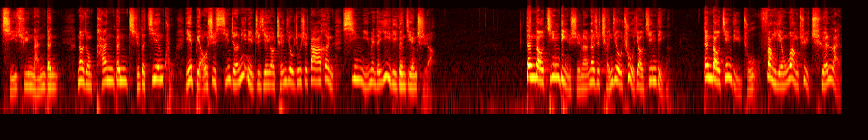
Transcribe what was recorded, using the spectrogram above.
崎岖难登，那种攀登时的艰苦，也表示行者念念之间要成就如是大恨，心里面的毅力跟坚持啊。登到金顶时呢，那是成就处，叫金顶。登到金顶处，放眼望去，全览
